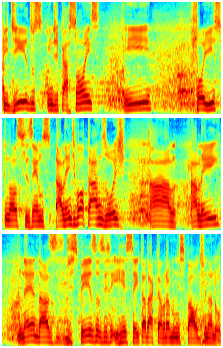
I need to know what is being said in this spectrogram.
pedidos, indicações e foi isso que nós fizemos, além de votarmos hoje a, a lei né, das despesas e receita da Câmara Municipal de Nanuque.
